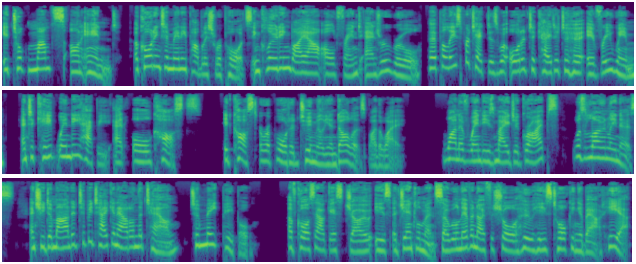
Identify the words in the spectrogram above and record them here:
it took months on end. According to many published reports, including by our old friend Andrew Rule, her police protectors were ordered to cater to her every whim and to keep Wendy happy at all costs. It cost a reported $2 million, by the way. One of Wendy's major gripes was loneliness, and she demanded to be taken out on the town to meet people. Of course, our guest Joe is a gentleman, so we'll never know for sure who he's talking about here.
